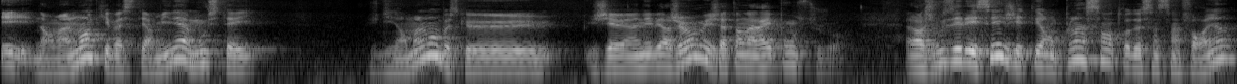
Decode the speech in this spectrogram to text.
et normalement qui va se terminer à Mousteil. Je dis normalement parce que j'ai un hébergement mais j'attends la réponse toujours. Alors je vous ai laissé, j'étais en plein centre de Saint-Symphorien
